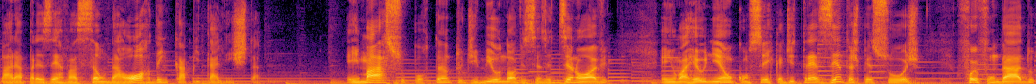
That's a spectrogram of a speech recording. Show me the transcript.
para a preservação da ordem capitalista. Em março, portanto, de 1919, em uma reunião com cerca de 300 pessoas, foi fundado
